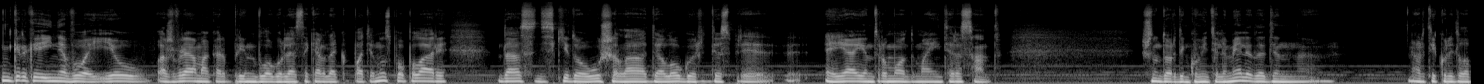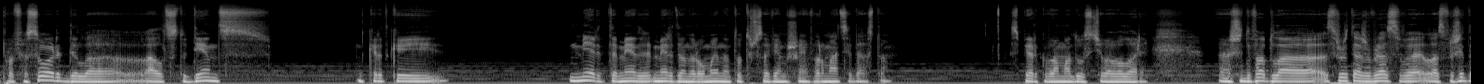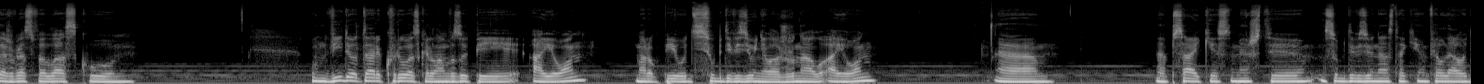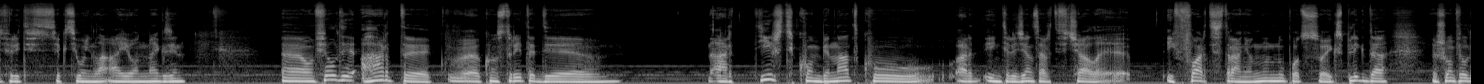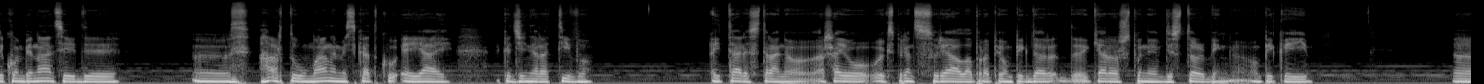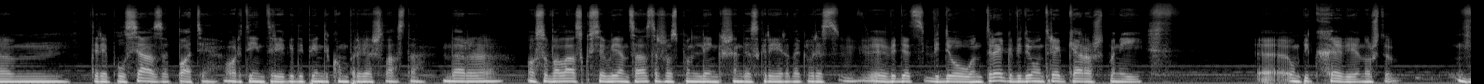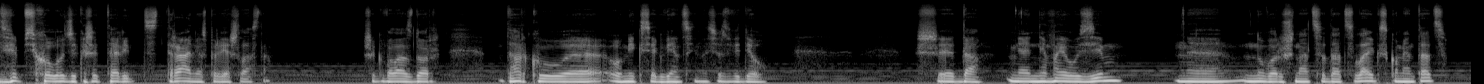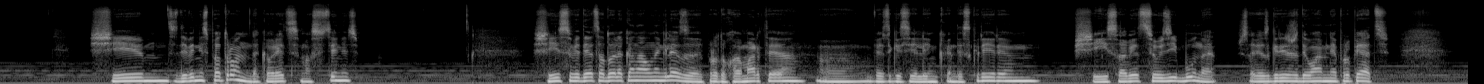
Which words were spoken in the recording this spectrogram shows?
Cred că e nevoie. Eu aș vrea, măcar prin vlogurile astea, chiar dacă poate nu sunt populare, dar să deschid o ușă la dialoguri despre eh, AI într-un mod mai interesant. Și nu doar din cuvintele mele, dar din eh, articole de la profesori, de la alți studenți. Cred că e merită, merită în română totuși să avem și o informație de asta. Sper că v-am adus ceva valoare. Și de fapt la sfârșit aș vrea să vă, la sfârșit aș vrea să vă las cu un video tare curios care l-am văzut pe Ion, mă rog, pe o subdiviziune la jurnalul Ion. Uh, Psyche se numește subdiviziunea asta, că e un fel de au diferite secțiuni la Ion Magazine. Uh, un fel de artă construită de artiști combinat cu ar- inteligența artificială e foarte straniu, nu, nu pot să o explic, dar e și un fel de combinație de uh, artul uman amestecat cu AI, adică generativă. E tare straniu, așa e o, o experiență surreală aproape, un pic, dar de, chiar aș spune disturbing, un pic e um, te repulsează, poate, ori te intrigă, depinde cum privești la asta. Dar uh, o să vă las cu secvența asta și o spun link și în descriere dacă vreți să vedeți video întreg. Video întreg chiar aș spune uh, un pic heavy, nu știu, de psihologic și tare straniu să privești la asta. Așa că vă las doar, doar cu uh, o mic secvență în acest video. Și da, ne, ne mai auzim. Uh, nu vă rușinați să dați like, să comentați și să deveniți patron dacă vreți să mă susțineți. Și să vedeți a doilea canal în engleză, Produha Marte, uh, veți găsi link în descriere și să aveți o zi bună și să aveți grijă de oameni apropiați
